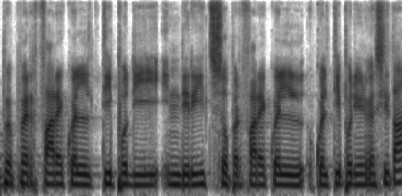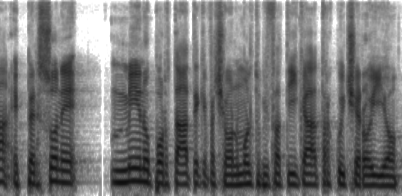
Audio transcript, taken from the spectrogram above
proprio per fare quel tipo di indirizzo, per fare quel, quel tipo di università e persone meno portate che facevano molto più fatica, tra cui c'ero io.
